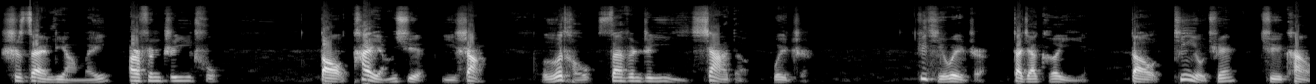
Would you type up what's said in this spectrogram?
是在两眉二分之一处到太阳穴以上，额头三分之一以下的位置。具体位置大家可以到听友圈去看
